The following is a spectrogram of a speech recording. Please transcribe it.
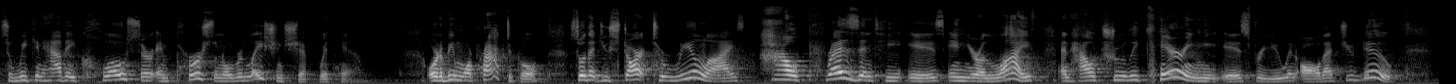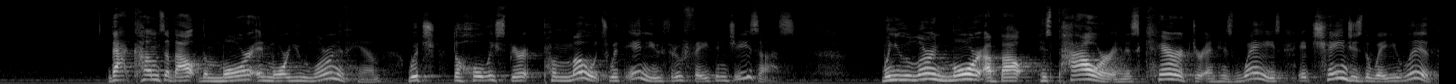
so we can have a closer and personal relationship with Him. Or to be more practical, so that you start to realize how present He is in your life and how truly caring He is for you in all that you do. That comes about the more and more you learn of Him which the Holy Spirit promotes within you through faith in Jesus. When you learn more about his power and his character and his ways, it changes the way you live.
